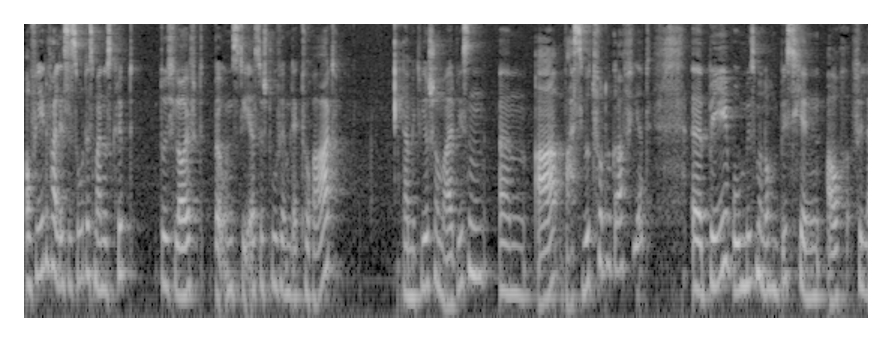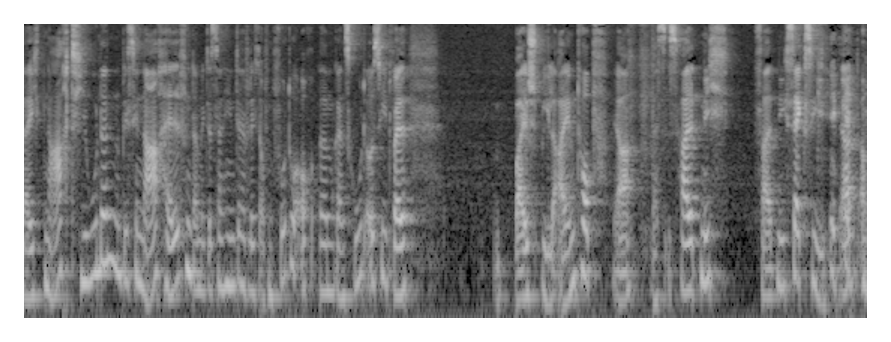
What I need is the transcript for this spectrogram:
Auf jeden Fall ist es so, das Manuskript durchläuft bei uns die erste Stufe im Lektorat, damit wir schon mal wissen, ähm, a, was wird fotografiert, äh, b, wo müssen wir noch ein bisschen auch vielleicht nachtunen, ein bisschen nachhelfen, damit es dann hinterher vielleicht auf dem Foto auch ähm, ganz gut aussieht, weil Beispiel Eintopf, ja, das ist halt nicht ist halt nicht sexy. Ja? Da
